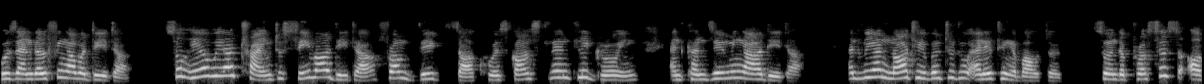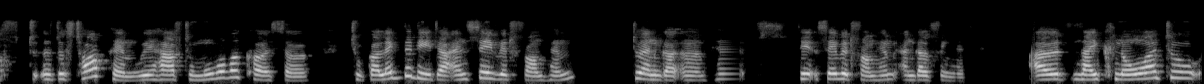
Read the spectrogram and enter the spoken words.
who is engulfing our data. So here we are trying to save our data from Big Zuck, who is constantly growing and consuming our data. And we are not able to do anything about it. So in the process of to, to stop him, we have to move our cursor to collect the data and save it from him to uh, save it from him, engulfing it. I would like Noah to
